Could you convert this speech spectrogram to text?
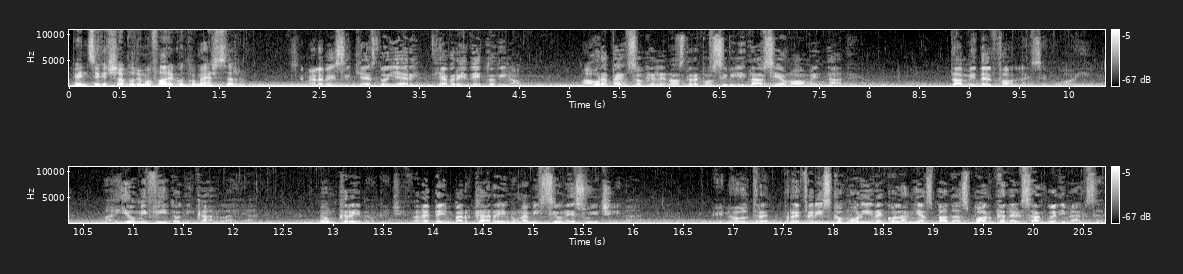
Pensi che ce la potremo fare contro Mercer? Se me l'avessi chiesto ieri, ti avrei detto di no. Ma ora penso che le nostre possibilità siano aumentate. Dammi del folle se vuoi, ma io mi fido di Carlaia. Non credo che ci farebbe imbarcare in una missione suicida. Inoltre, preferisco morire con la mia spada sporca del sangue di Mercer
